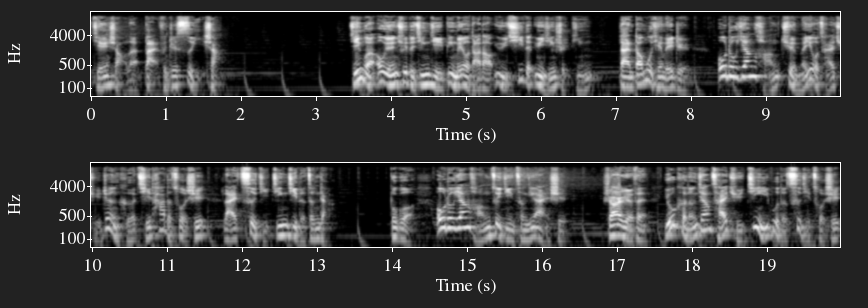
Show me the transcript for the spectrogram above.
减少了百分之四以上。尽管欧元区的经济并没有达到预期的运行水平，但到目前为止，欧洲央行却没有采取任何其他的措施来刺激经济的增长。不过，欧洲央行最近曾经暗示，十二月份有可能将采取进一步的刺激措施。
